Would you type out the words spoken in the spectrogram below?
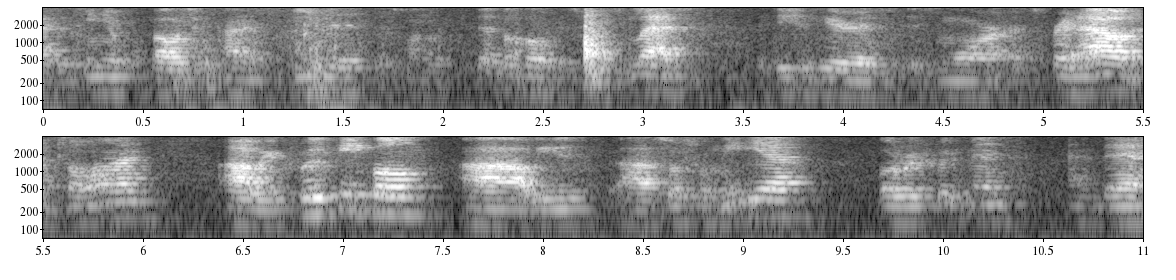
as a senior pathologist kind of sees it. This one looks difficult, this one's less. The tissue here is, is more spread out and so on. Uh, we recruit people. Uh, we use uh, social media for recruitment, then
